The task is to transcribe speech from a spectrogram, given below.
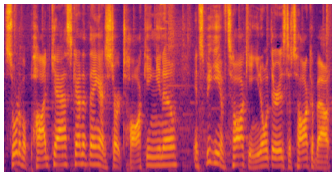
sort of a podcast kind of thing. I just start talking, you know? And speaking of talking, you know what there is to talk about?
